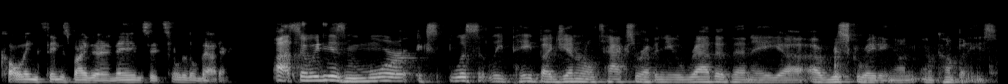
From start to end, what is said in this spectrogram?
calling things by their names, it's a little better. Uh, so it is more explicitly paid by general tax revenue rather than a, uh, a risk rating on, on companies.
